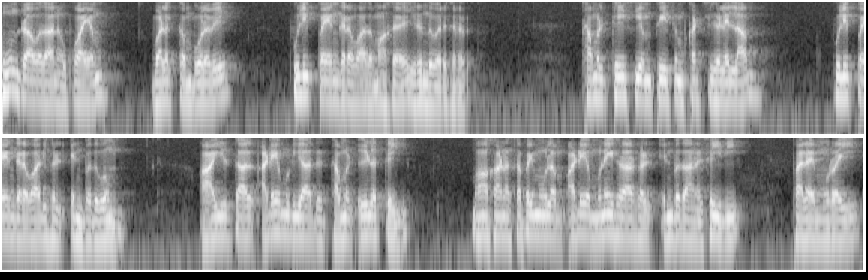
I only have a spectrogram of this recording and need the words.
மூன்றாவதான உபாயம் வழக்கம் போலவே புலிப்பயங்கரவாதமாக இருந்து வருகிறது. தமிழ் தேசியம் பேசும் கட்சிகள் எல்லாம் புலிப்பயங்கரவாதிகள் என்பதும் ஆயுதத்தால் அடைய முடியாத தமிழ் ஈழத்தை மாகாண சபை மூலம் அடைய முனைகிறார்கள் என்பதான செய்தி பல முறை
